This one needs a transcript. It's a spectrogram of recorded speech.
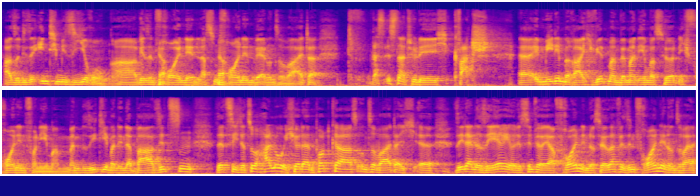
also diese Intimisierung. Ah, wir sind ja. Freundinnen, lass uns ja. Freundin werden und so weiter. Das ist natürlich Quatsch. Äh, Im Medienbereich wird man, wenn man irgendwas hört, nicht Freundin von jemandem. Man sieht jemanden in der Bar sitzen, setzt sich dazu, hallo, ich höre deinen Podcast und so weiter, ich äh, sehe deine Serie und jetzt sind wir ja Freundin. Du hast ja gesagt, wir sind Freundin und so weiter.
